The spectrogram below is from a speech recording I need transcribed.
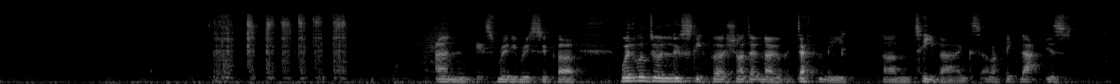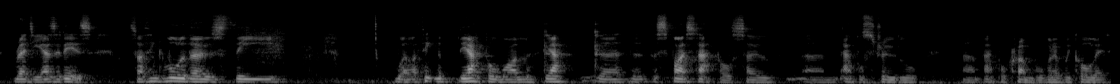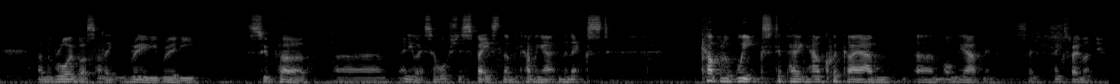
And it's really, really superb. Whether we'll do a loose leaf version, I don't know, but definitely um, tea bags. And I think that is ready as it is. So I think of all of those, the well, I think the, the apple one, the, the, the, the spiced apple, so um, apple strudel, um, apple crumble, whatever we call it, and the rooibos, I think really, really superb. Uh, anyway, so watch this space. They'll be coming out in the next couple of weeks, depending how quick I am um, on the admin. So thanks very much.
